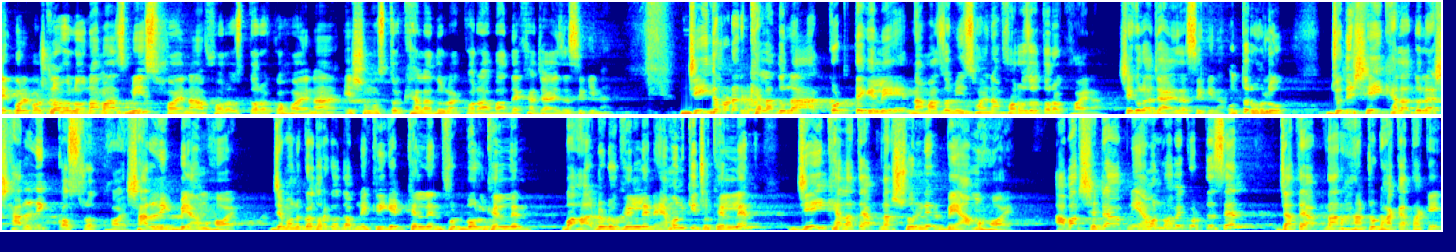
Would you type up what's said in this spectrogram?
এরপরে প্রশ্ন হলো, নামাজ মিস হয় না, ফরজ তরক হয় না, এ সমস্ত খেলাধুলা করা বা দেখা যায় আছে কিনা? যেই ধরনের খেলাধুলা করতে গেলে নামাজও মিস হয় না, ফরজও তরক হয় না, সেগুলো জায়েজ আছে কিনা? উত্তর হলো, যদি সেই খেলাধুলা শারীরিক কসরত হয়, শারীরিক ব্যায়াম হয়, যেমন কথার কথা আপনি ক্রিকেট খেললেন, ফুটবল খেললেন বা হাডুডু খেললেন, এমন কিছু খেললেন যেই খেলাতে আপনার শরীরের ব্যায়াম হয়, আবার সেটা আপনি এমনভাবে করতেছেন যাতে আপনার হাঁটু ঢাকা থাকে।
